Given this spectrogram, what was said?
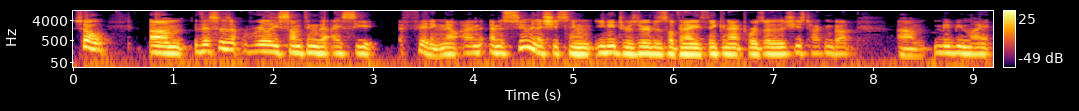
So um, this isn't really something that I see fitting. Now, I'm, I'm assuming that she's saying you need to reserve yourself in how you think and act towards others. She's talking about um, maybe my,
